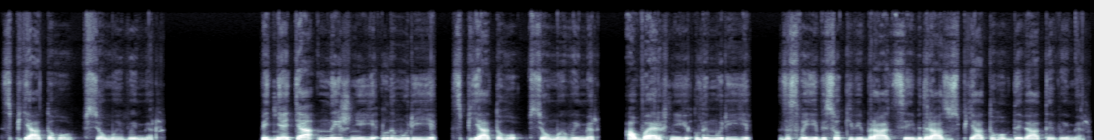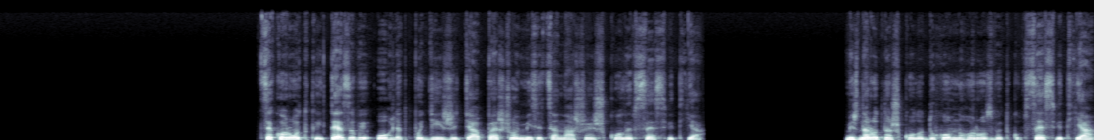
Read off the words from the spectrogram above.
з 5 в 7 вимір. Підняття нижньої Лемурії з 5 в 7 вимір а верхньої лемурії за свої високі вібрації відразу з п'ятого в дев'ятий вимір. Це короткий тезовий огляд подій життя першого місяця нашої школи Всесвіт Я. Міжнародна школа духовного розвитку Всесвіт Я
